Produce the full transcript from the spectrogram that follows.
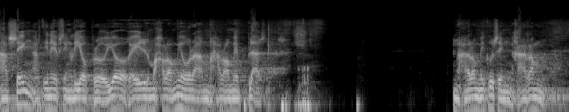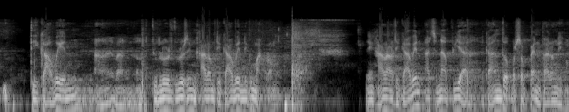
asing artine sing liya braya ghairil mahrami ora mahrame blas. Mahram iku sing haram dikawin. Dulur-dulur sing haram dikawin iku mahram. Sing halal dikawin ajnabiyah gak entuk persepen bareng iku.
